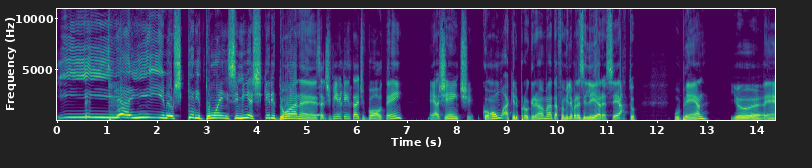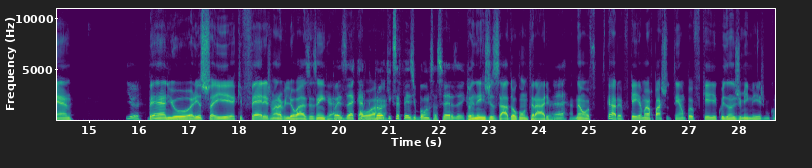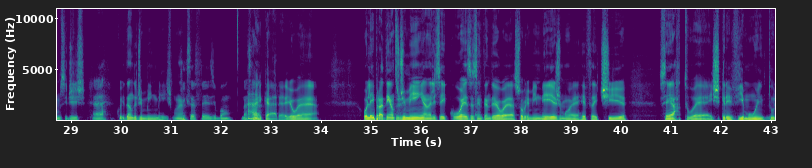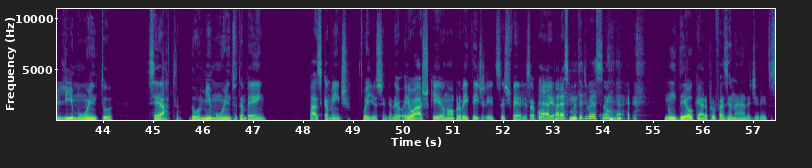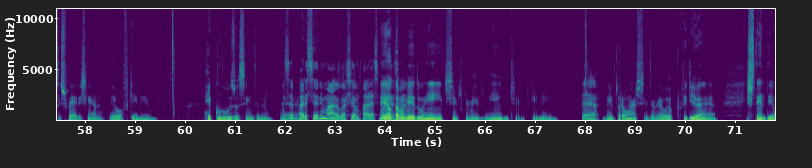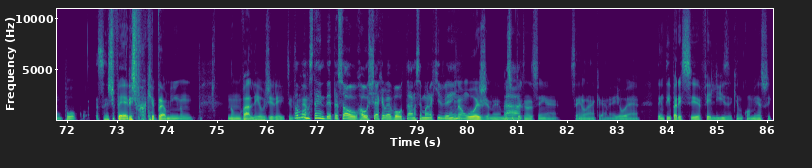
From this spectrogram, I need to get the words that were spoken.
E aí, meus queridões e minhas queridonas, adivinha quem tá de volta, hein? É a gente, com aquele programa da família brasileira, certo? O Ben, Yur. Ben, Yur. Ben Yur, isso aí, que férias maravilhosas, hein, cara? Pois é, cara. Porra. O que, que você fez de bom nessas férias aí, Tô cara? energizado ao contrário. É, Não, eu cara, eu fiquei a maior parte do tempo, eu fiquei cuidando de mim mesmo, como se diz. é. Cuidando de mim mesmo, O né? que, que você fez de bom nessa Ai, cara, eu é. Olhei pra dentro de mim, analisei coisas, entendeu? É sobre mim mesmo, é refleti, certo? É escrevi muito, li muito, certo? Dormi muito também. Basicamente foi isso, entendeu? Eu acho que eu não aproveitei direito essas férias, sabe por quê? É, parece muita diversão, cara. Não deu, cara, pra eu fazer nada direito essas férias, cara. Eu fiquei meio recluso, assim, entendeu? É. Você parecia animado, agora você já não parece mais. É, eu tava cara. meio doente, fiquei meio doente, fiquei meio, É, meio bronche, entendeu? Eu preferia é, estender um pouco essas férias, porque pra mim não, não valeu direito, então entendeu? vamos estender, pessoal. O Raul Checker vai voltar na semana que vem. Não hoje, né? Mas eu Ah. tô dizendo assim, é, sei lá, cara, eu é, tentei parecer feliz aqui no começo, e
